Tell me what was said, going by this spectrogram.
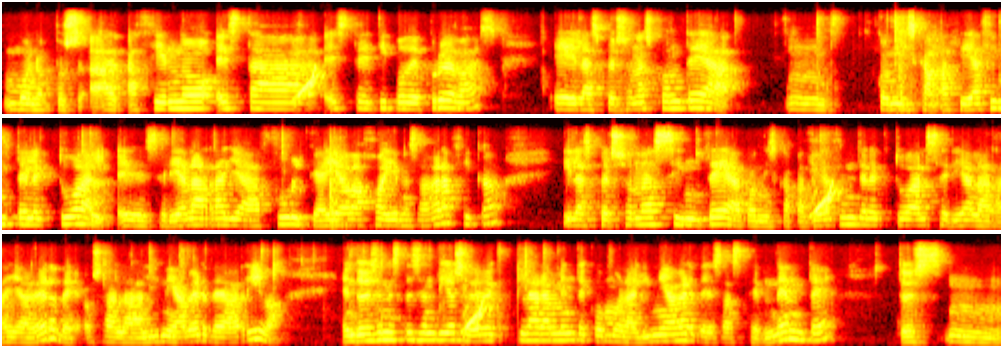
bueno, pues haciendo esta, este tipo de pruebas, eh, las personas con TEA mm, con discapacidad intelectual sería la raya azul que hay abajo ahí en esa gráfica y las personas sin TEA con discapacidad intelectual sería la raya verde, o sea, la línea verde arriba. Entonces, en este sentido se ve claramente cómo la línea verde es ascendente, entonces mm,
